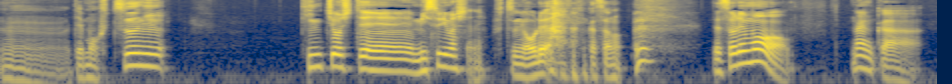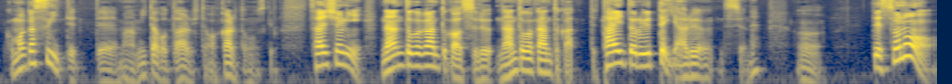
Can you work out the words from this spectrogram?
うん、でも普通に、緊張してミスりましたね。普通に俺、なんかそので、それも、なんか、細かすぎてって、まあ見たことある人はわかると思うんですけど、最初に、なんとかかんとかをする、なんとかかんとかってタイトル言ってやるんですよね。うん。で、その、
